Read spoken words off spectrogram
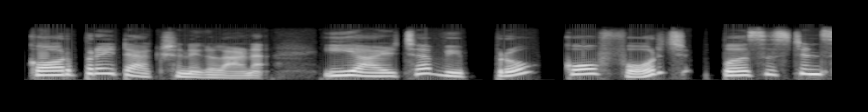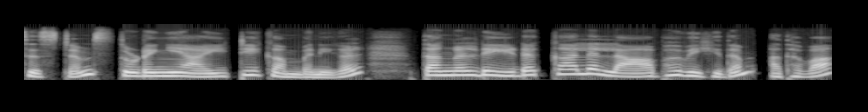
കോർപ്പറേറ്റ് ആക്ഷനുകളാണ്. ഈ ആഴ്ച വിപ്രോ കോഫോർജ് പെർസിസ്റ്റന്റ് സിസ്റ്റംസ് തുടങ്ങിയ ഐ ടി കമ്പനികൾ തങ്ങളുടെ ഇടക്കാല ലാഭവിഹിതം അഥവാ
